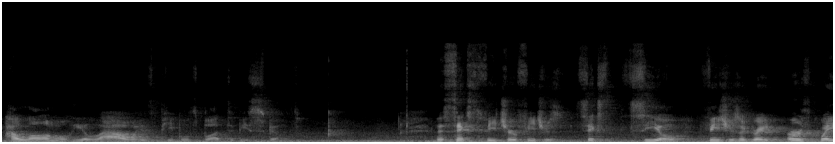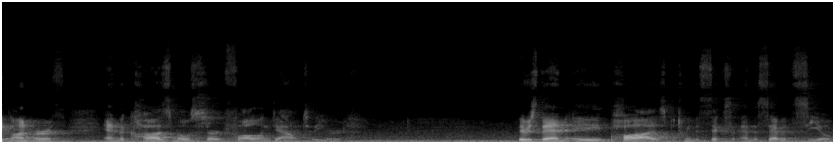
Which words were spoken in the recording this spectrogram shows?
How long will He allow His people's blood to be spilled? The sixth feature features sixth seal features a great earthquake on earth, and the cosmos start falling down to the earth. There's then a pause between the sixth and the seventh seal.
